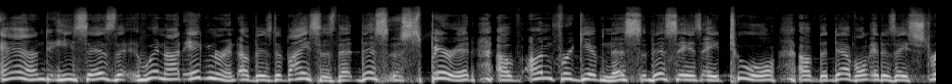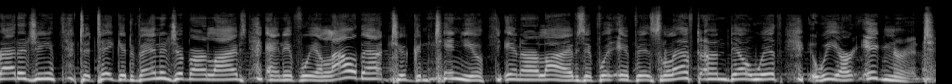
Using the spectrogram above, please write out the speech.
And he says that we're not ignorant of his devices, that this spirit of unforgiveness, this is a tool of the devil. It is a strategy to take advantage of our lives. And if we allow that to continue in our lives, if, we, if it's left undealt with, we are ignorant.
